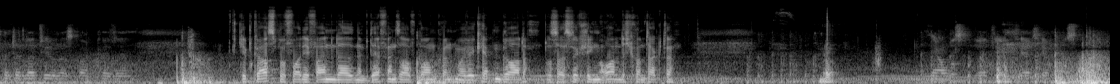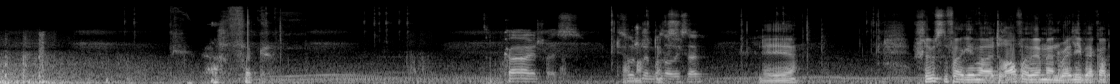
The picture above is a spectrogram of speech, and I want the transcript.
Könnte Logi oder Stalker sein. Gib Gas, bevor die Feinde da eine Defense aufbauen können, weil wir cappen gerade. Das heißt, wir kriegen ordentlich Kontakte. Ja, Osten, Logi fährt hier im Osten. Ach, fuck. Kein Scheiß. Ja, so schlimm muss auch nicht sein. Nee. Im schlimmsten Fall gehen wir halt drauf, weil wir haben ja ein Rally-Backup.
